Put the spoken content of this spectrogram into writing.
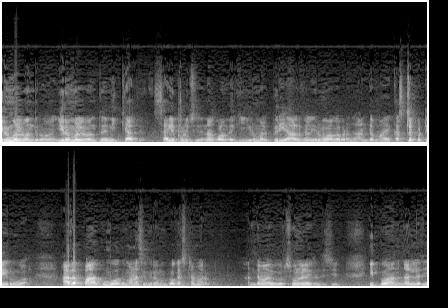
இருமல் வந்துடும் இருமல் வந்து நிற்காது சளி பிடிச்சதுன்னா குழந்தைக்கு இருமல். பெரிய ஆள்கள் இருமுவாங்க பாருங்க அந்த மாதிரி கஷ்டப்பட்டு இருமுவா. அதை பார்க்கும்போது மனசுக்கு ரொம்ப கஷ்டமாக இருக்கும். அந்த மாதிரி ஒரு சூழ்நிலை இருந்துச்சு. இப்போ அந்த நல்லது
